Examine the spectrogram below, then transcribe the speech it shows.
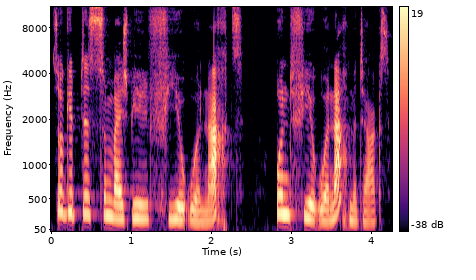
So gibt es zum Beispiel 4 Uhr nachts und 4 Uhr nachmittags.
